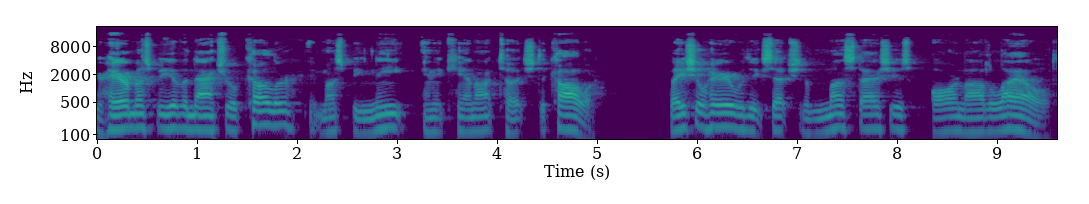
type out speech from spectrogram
Your hair must be of a natural color, it must be neat, and it cannot touch the collar. Facial hair, with the exception of mustaches, are not allowed.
